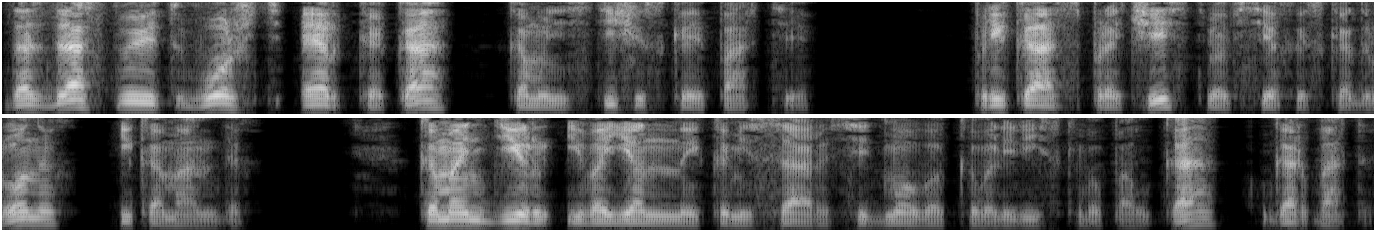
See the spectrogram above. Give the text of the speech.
Да здравствует вождь РКК, Коммунистическая партия! Приказ прочесть во всех эскадронах и командах. Командир и военный комиссар 7-го кавалерийского полка Горбатов.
